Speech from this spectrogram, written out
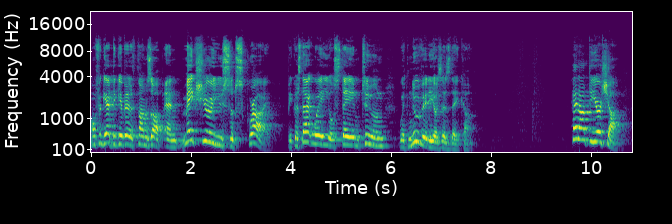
don't forget to give it a thumbs up and make sure you subscribe because that way you'll stay in tune with new videos as they come. Head out to your shop.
